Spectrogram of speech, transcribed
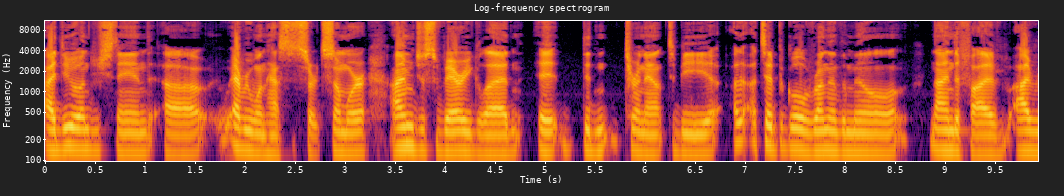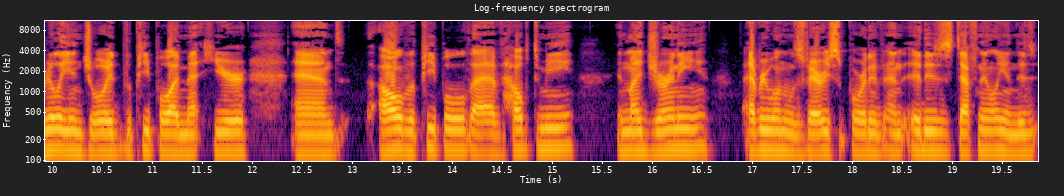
I do understand uh, everyone has to start somewhere. I'm just very glad it didn't turn out to be a, a typical run of the mill nine to five. I really enjoyed the people I met here and all the people that have helped me in my journey. Everyone was very supportive, and it is definitely an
